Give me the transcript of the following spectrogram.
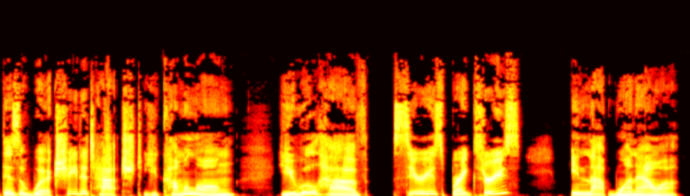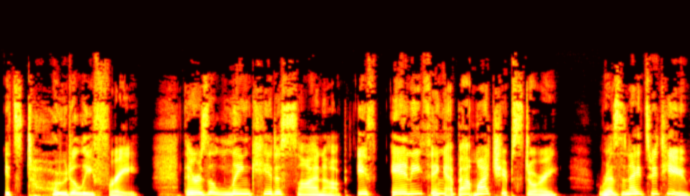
There's a worksheet attached. You come along, you will have serious breakthroughs in that one hour. It's totally free. There is a link here to sign up. If anything about my chip story resonates with you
